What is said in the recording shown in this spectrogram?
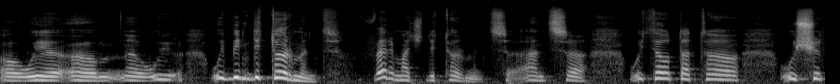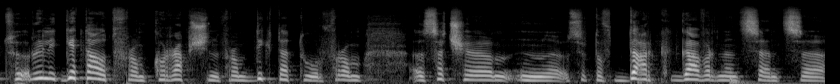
we um, uh, we we've been determined very much determined. And uh, we thought that uh, we should really get out from corruption, from dictator, from uh, such um, mm, sort of dark governance and uh,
